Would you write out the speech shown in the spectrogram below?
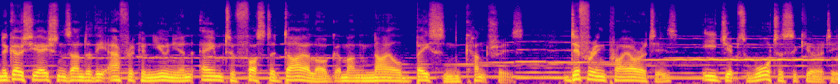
Negotiations under the African Union aim to foster dialogue among Nile Basin countries. Differing priorities, Egypt's water security,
